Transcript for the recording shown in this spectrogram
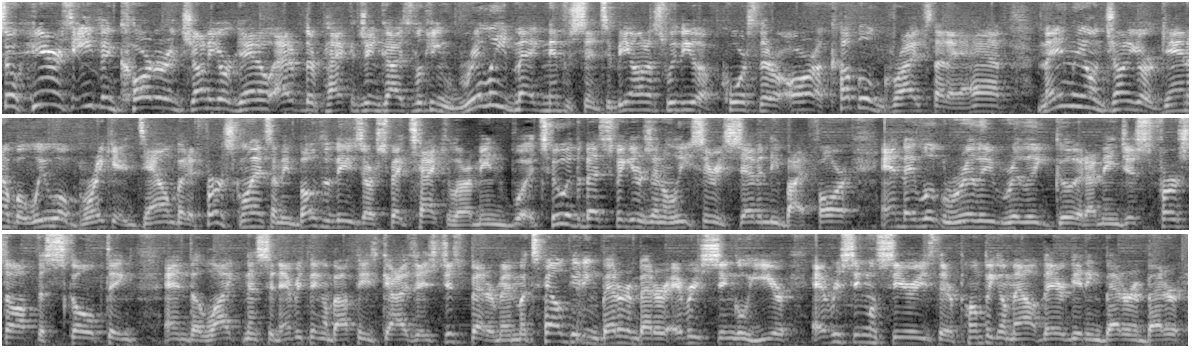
So here's Ethan Carter and Johnny Gargano out of their packaging, guys, looking really magnificent. To be honest with you, of course, there are a couple gripes that I have, mainly on Johnny Gargano, but we will break it down. But at first glance, I mean, both of these are spectacular. I mean, two of the best figures in Elite Series 70 by far, and they look really, really good. I mean, just first off, the sculpting and the likeness and everything about these guys is just better, man. Mattel getting better and better every single year. Every single series, they're pumping them out. They're getting better and better,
